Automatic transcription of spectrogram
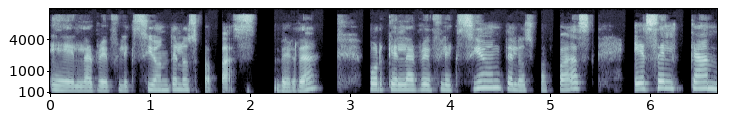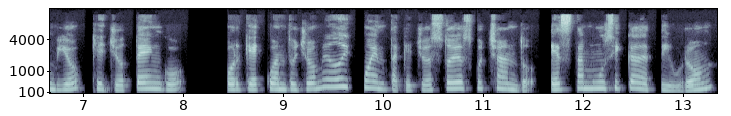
eh, la reflexión de los papás, ¿verdad? Porque la reflexión de los papás es el cambio que yo tengo, porque cuando yo me doy cuenta que yo estoy escuchando esta música de tiburón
